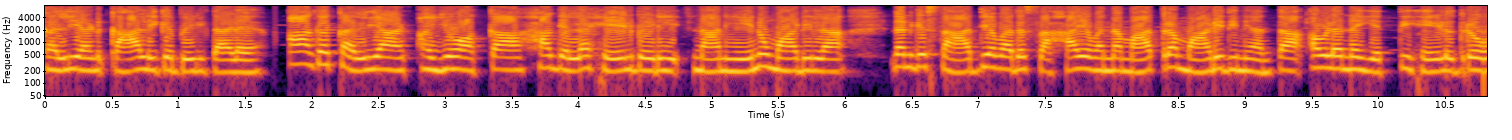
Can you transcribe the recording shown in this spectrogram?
ಕಲ್ಯಾಣ್ ಕಾಲಿಗೆ ಬೀಳ್ತಾಳೆ. ಆಗ ಕಲ್ಯಾಣ್, ಅಯ್ಯೋ ಅಕ್ಕ, ಹಾಗೆಲ್ಲ ಹೇಳ್ಬೇಡಿ, ನಾನು ಏನು ಮಾಡಿಲ್ಲ. ನನಗೆ ಸಾಧ್ಯವಾದ ಸಹಾಯವನ್ನ ಮಾತ್ರ ಮಾಡಿದ್ದೀನಿ ಅಂತ ಅವಳನ್ನ ಎತ್ತಿ ಹೇಳಿದ್ರು.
